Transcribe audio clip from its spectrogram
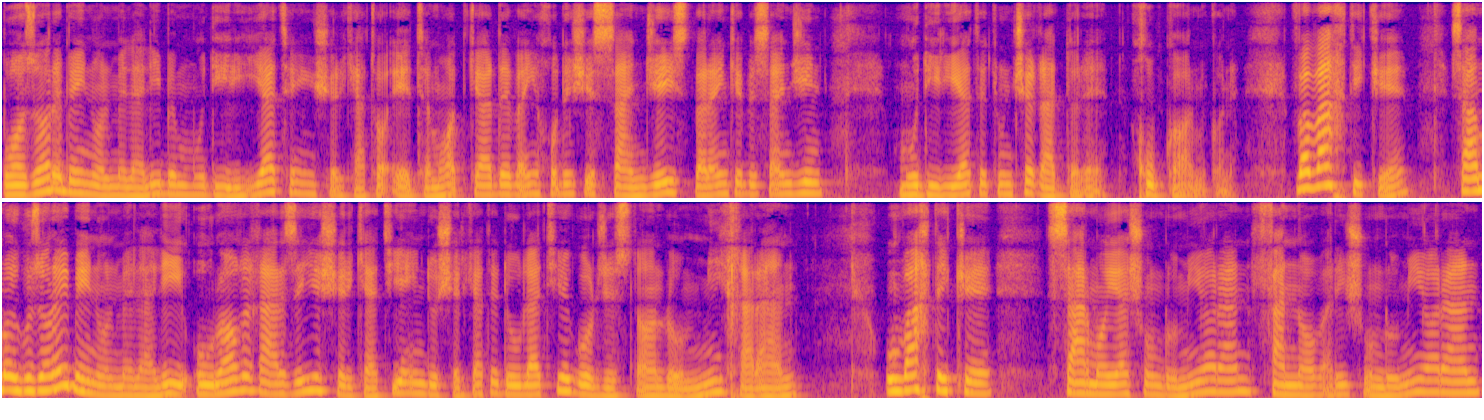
بازار بین المللی به مدیریت این شرکت ها اعتماد کرده و این خودش یه سنجه است برای اینکه بسنجین مدیریتتون چقدر داره خوب کار می‌کنه. و وقتی که سرمایه گذارای بین اوراق قرضه شرکتی این دو شرکت دولتی گرجستان رو می‌خرن اون وقتی که سرمایهشون رو میارن فناوریشون رو میارن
